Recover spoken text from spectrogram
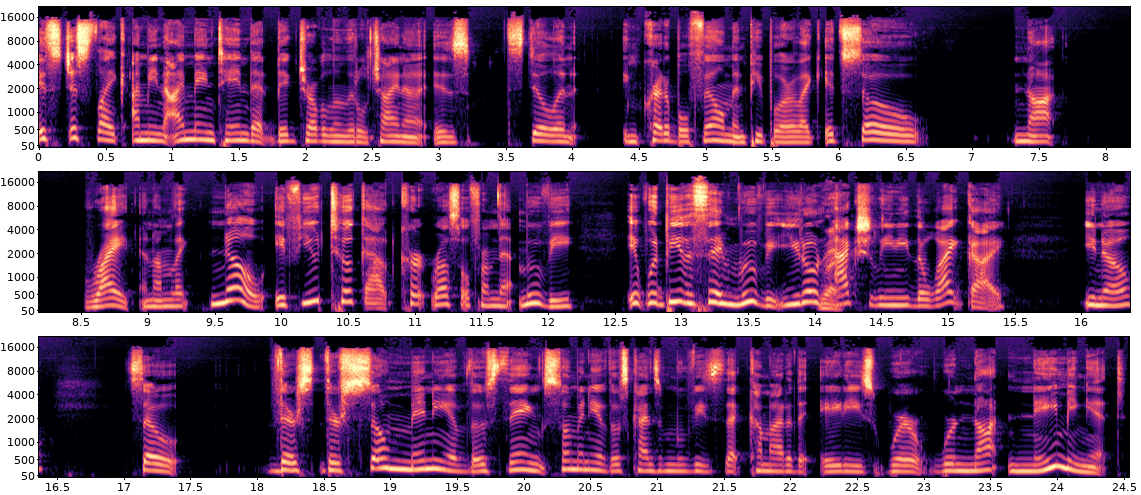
it's just like i mean i maintain that big trouble in little china is still an incredible film and people are like it's so not right. And I'm like, no, if you took out Kurt Russell from that movie, it would be the same movie. You don't Right. actually need the white guy, you know? So there's there's so many of those things, so many of those kinds of movies that come out of the 80s where we're not naming it,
